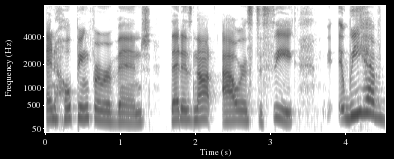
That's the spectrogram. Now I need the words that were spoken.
and hoping for revenge that is not ours to seek, we have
